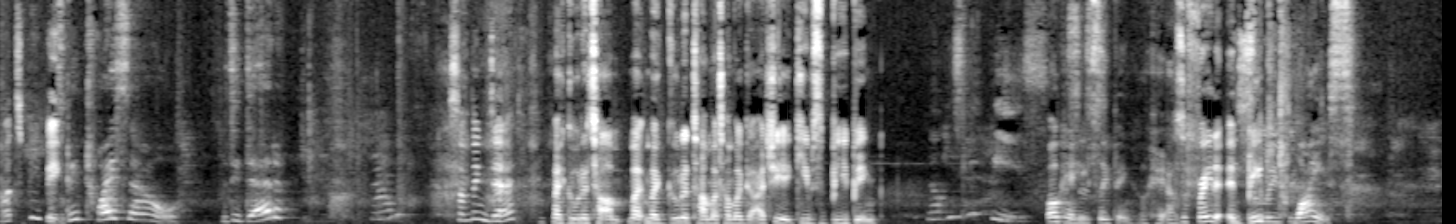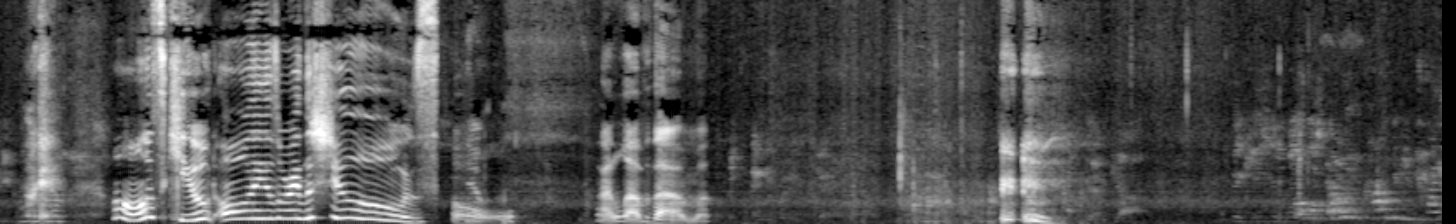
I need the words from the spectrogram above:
What's It's beeping? beeped twice now. Is he dead? Something dead? My Gudetama, my, my Gudetama Tamagotchi, it keeps beeping. No, he's sleepy. Okay, This he's is- sleeping. Okay, I was afraid it, it He's beeped sleeping. twice. Okay. Oh, that's cute. Oh, he's wearing the shoes. Oh, I love them. Elliot comedy tries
